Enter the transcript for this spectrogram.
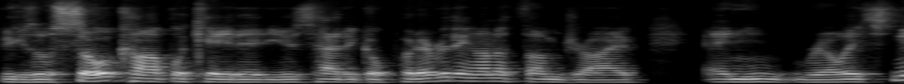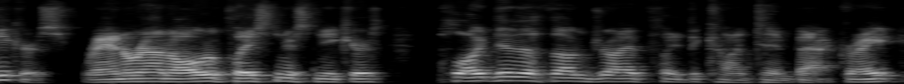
because it was so complicated. You just had to go put everything on a thumb drive and really sneakers ran around all over the place in your sneakers, plugged in the thumb drive, played the content back, right?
